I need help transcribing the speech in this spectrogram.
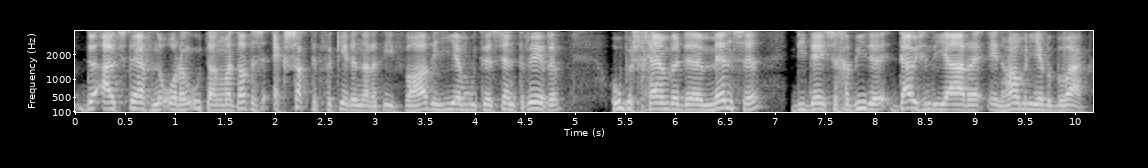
de uitstervende orang-oetang. Maar dat is exact het verkeerde narratief. We hadden hier moeten centreren. Hoe beschermen we de mensen die deze gebieden duizenden jaren in harmonie hebben bewaakt?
